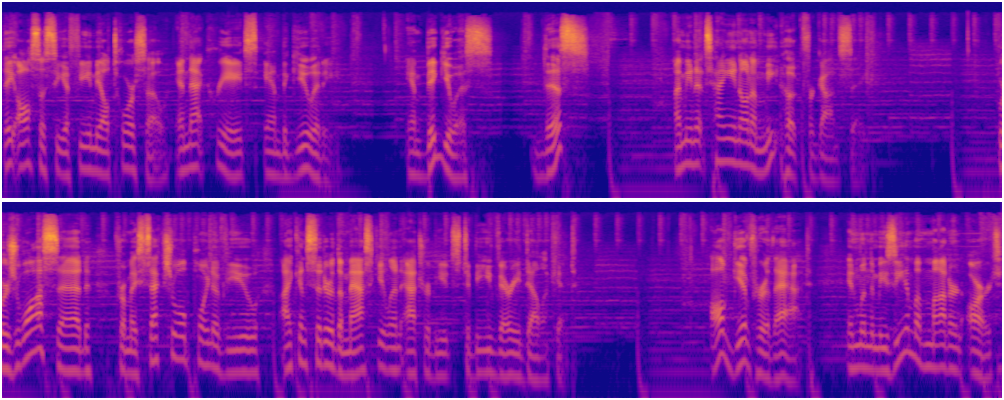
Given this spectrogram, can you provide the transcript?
they also see a female torso, and that creates ambiguity. Ambiguous? This? I mean, it's hanging on a meat hook, for God's sake. Bourgeois said, From a sexual point of view, I consider the masculine attributes to be very delicate. I'll give her that. And when the Museum of Modern Art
